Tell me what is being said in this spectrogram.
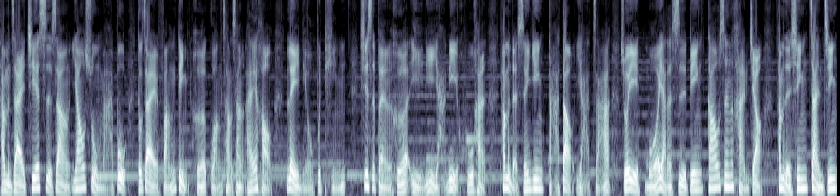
他们在街市上腰束麻布，都在房顶和广场上哀嚎，泪流不停。希斯本和以利亚利呼喊，他们的声音达到雅杂，所以摩雅的士兵高声喊叫，他们的心战惊。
